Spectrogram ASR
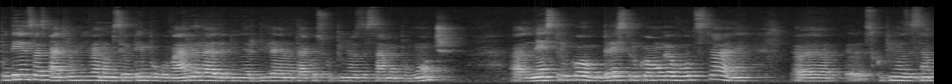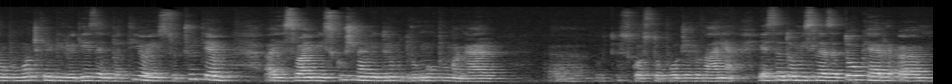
Potem sva s Patrom Ivanom se o tem pogovarjala, da bi naredila eno tako skupino za samo pomoč, uh, ne stroko, brez strokovnega vodstva, ne? Uh, skupino za samo pomoč, kjer bi ljudje z empatijo in sočutjem in svojimi izkušnjami drug drugemu pomagali skozi to pot žalovanja. Jaz sem to mislila zato, ker um,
